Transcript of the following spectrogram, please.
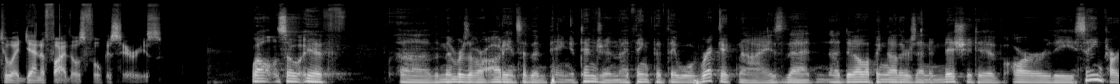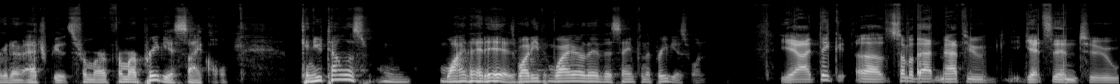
to identify those focus areas. Well, so if uh, the members of our audience have been paying attention, I think that they will recognize that uh, developing others and initiative are the same targeted attributes from our from our previous cycle. Can you tell us why that is? Why do you, why are they the same from the previous one? Yeah, I think uh, some of that Matthew gets into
